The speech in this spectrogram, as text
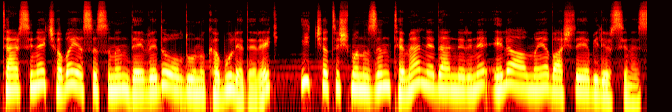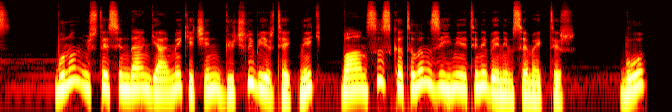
Tersine çaba yasasının devrede olduğunu kabul ederek iç çatışmanızın temel nedenlerini ele almaya başlayabilirsiniz. Bunun üstesinden gelmek için güçlü bir teknik, bağımsız katılım zihniyetini benimsemektir. Bu,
